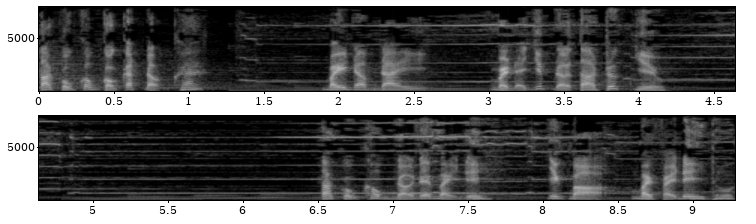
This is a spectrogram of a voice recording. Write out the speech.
Ta cũng không còn cách nào khác. Mấy năm nay, Mày đã giúp đỡ ta rất nhiều. Ta cũng không nỡ để mày đi, Nhưng mà mày phải đi thôi.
